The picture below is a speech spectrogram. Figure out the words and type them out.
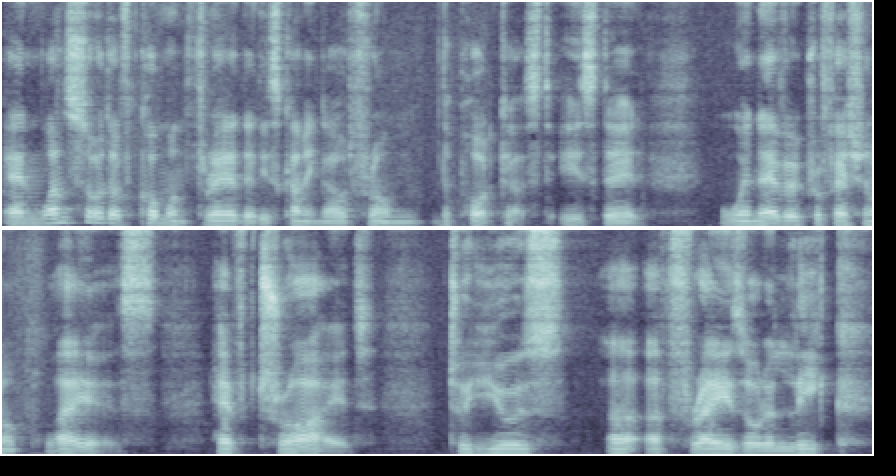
And one sort of common thread that is coming out from the podcast is that whenever professional players have tried to use a, a phrase or a lick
